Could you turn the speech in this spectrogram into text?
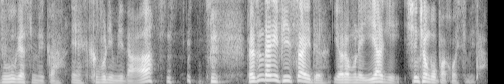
누구겠습니까? 예, 그분입니다. 배순탁의 B side, 여러분의 이야기 신청곡 받고 있습니다.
